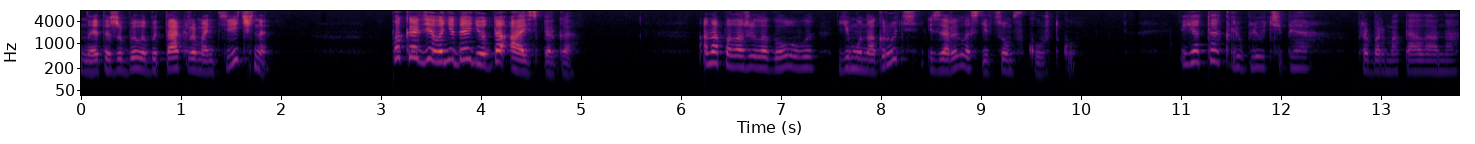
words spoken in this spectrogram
«Но это же было бы так романтично!» «Пока дело не дойдет до айсберга». Она положила голову ему на грудь и зарылась лицом в куртку. «Я так люблю тебя», — пробормотала она.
